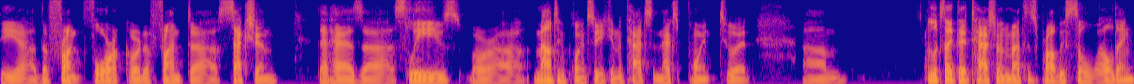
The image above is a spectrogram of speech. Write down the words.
the uh, the front fork or the front uh, section that has uh, sleeves or uh, mounting points, so you can attach the next point to it. Um, it looks like the attachment method is probably still welding.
